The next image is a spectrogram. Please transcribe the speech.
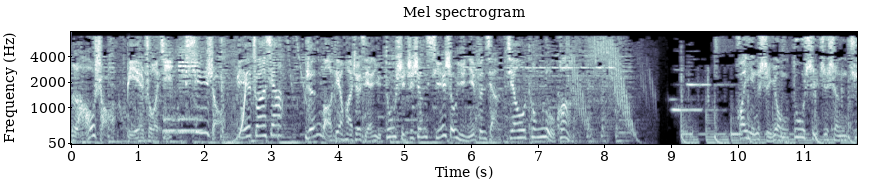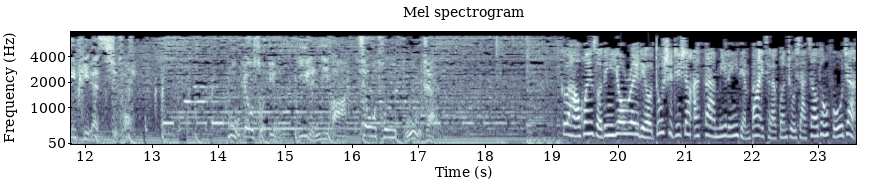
老手别捉急，新手别抓瞎。人保电话车险与都市之声携手与您分享交通路况。欢迎使用都市之声 GPS 系统，目标锁定一零一八交通服务站。各位好，欢迎锁定 U Radio 都市之声 FM 一零一点八，一起来关注一下交通服务站。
